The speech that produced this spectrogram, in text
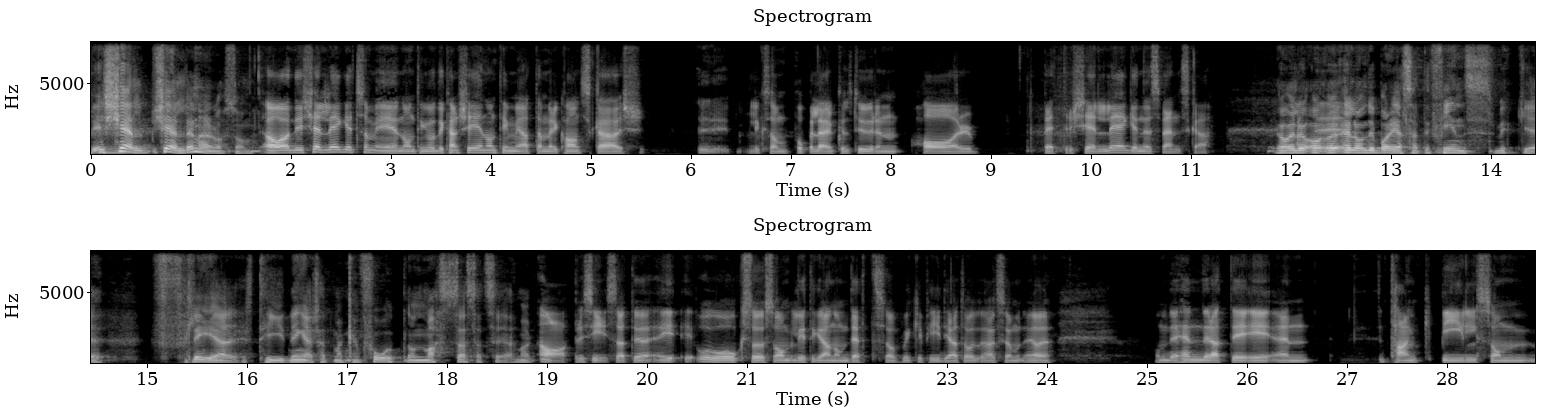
Det är käll, källorna då som... Ja, det är källäget som är någonting och det kanske är någonting med att amerikanska eh, liksom, populärkulturen har bättre källäge än svenska. Ja, eller, Att det- eller om det bara är så att det finns mycket fler tidningar så att man kan få upp någon massa så att säga. Man, Ja, precis. Att det är, och också som lite grann om Deaths of Wikipedia. Att, alltså, eh, om det händer att det är en tankbil som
